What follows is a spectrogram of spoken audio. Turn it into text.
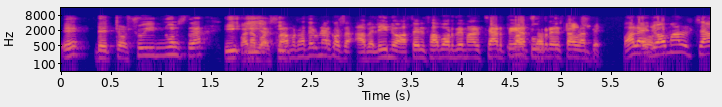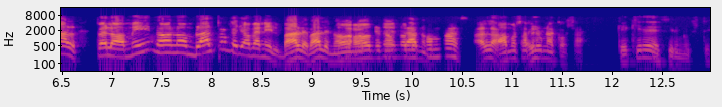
¿eh? de Chosuy nuestra y, Bueno, y pues así. vamos a hacer una cosa. Abelino, haz el favor de marcharte a tu restaurante. Vale, Por- yo marchar, pero a mí no nombrar porque yo venir. Vale, vale, no, no, no, no, nombramos no. más. Vamos a ver una cosa. ¿Qué quiere decirme usted?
